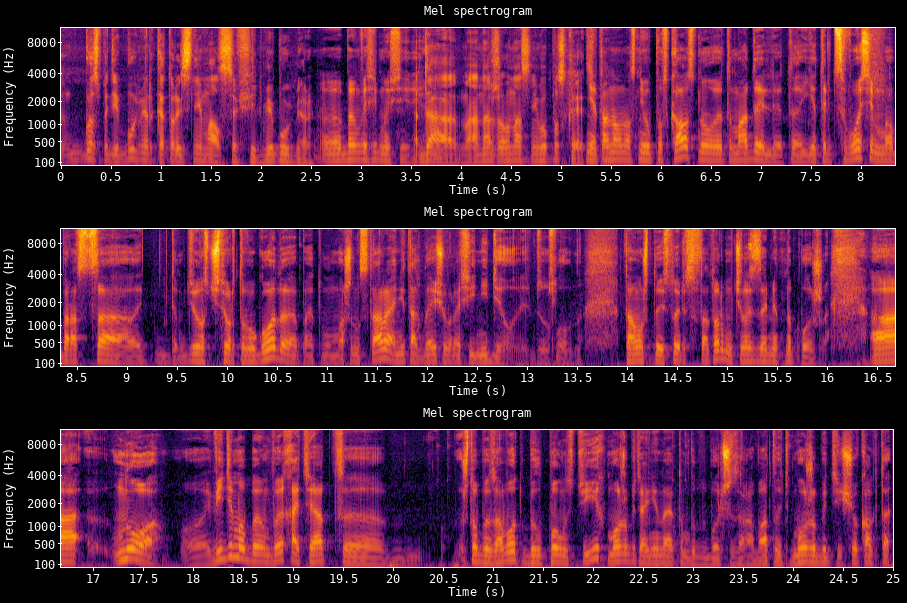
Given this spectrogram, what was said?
господи, Бумер, который снимался в фильме «Бумер». Э, BMW 7 серии. Да, она же у нас не выпускается. Нет, она у нас не выпускалась, но эта модель, это Е38 образца там, 94 года, поэтому машины старые, они тогда еще в России не делались, безусловно. Потому что история с автотором началась заметно позже. А, но, э, видимо, BMW хотят э, чтобы завод был полностью их, может быть, они на этом будут больше зарабатывать, может быть, еще как-то,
